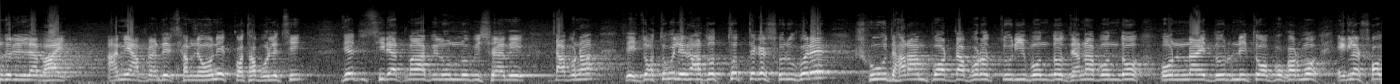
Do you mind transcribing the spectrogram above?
আলহামদুলিল্লাহ ভাই, আমি আপনাদের সামনে অনেক কথা বলেছি। যেহেতু সিরাত মাহবিল অন্য বিষয়ে আমি যাব না এই যতগুলি রাজত্ব থেকে শুরু করে সুদ, হারাম, পর্দা ফরত চুরি, বন্ধ, জেনা বন্ধ, অন্যায়, দুর্নীতি, অপকর্ম, এগুলো সব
